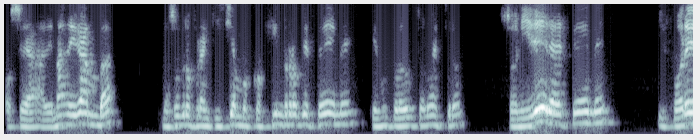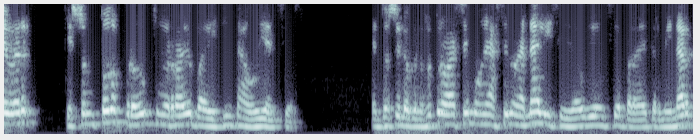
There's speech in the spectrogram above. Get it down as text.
O sea, además de Gamba, nosotros franquiciamos Cojín Rock FM, que es un producto nuestro, Sonidera FM y Forever, que son todos productos de radio para distintas audiencias. Entonces lo que nosotros hacemos es hacer un análisis de audiencia para determinar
